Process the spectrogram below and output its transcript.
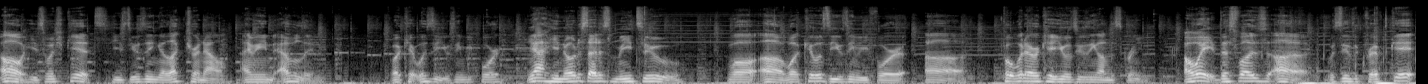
Oh, he switched kits. He's using Electra now. I mean, Evelyn. What kit was he using before? Yeah, he noticed that it's me too. Well, uh, what kit was he using before? Uh, put whatever kit he was using on the screen. Oh wait, this was, uh, was he the Crypt kit?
